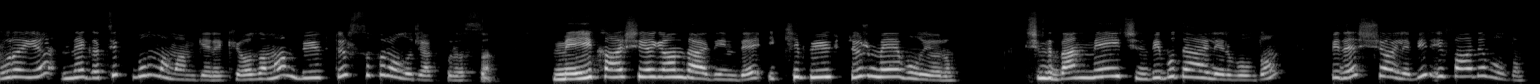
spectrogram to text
Burayı negatif bulmamam gerekiyor. O zaman büyüktür 0 olacak burası. M'yi karşıya gönderdiğimde 2 büyüktür M buluyorum. Şimdi ben M için bir bu değerleri buldum. Bir de şöyle bir ifade buldum.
